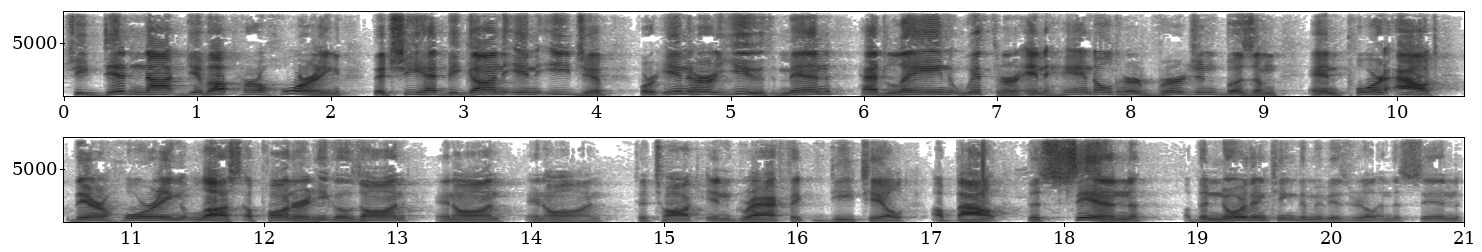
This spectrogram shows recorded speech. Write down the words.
She did not give up her whoring that she had begun in Egypt, for in her youth men had lain with her and handled her virgin bosom and poured out their whoring lust upon her. And he goes on and on and on to talk in graphic detail about the sin of the northern kingdom of Israel and the sin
